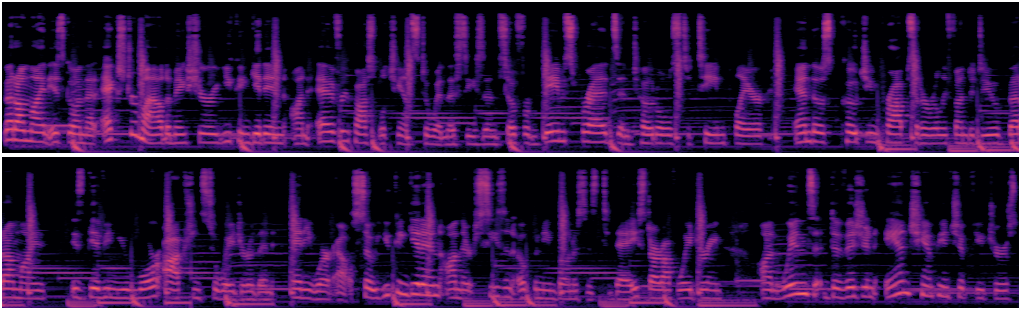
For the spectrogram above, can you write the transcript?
Bet online is going that extra mile to make sure you can get in on every possible chance to win this season. So, from game spreads and totals to team player and those coaching props that are really fun to do, Bet Online is giving you more options to wager than anywhere else. So, you can get in on their season opening bonuses today. Start off wagering on wins, division, and championship futures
